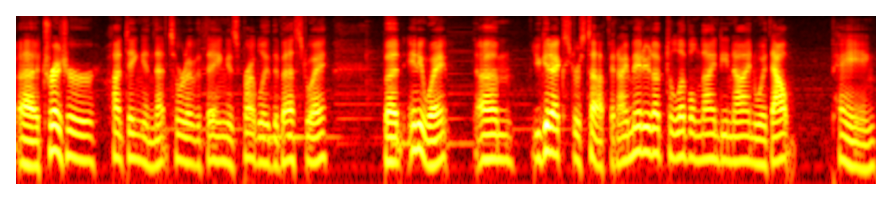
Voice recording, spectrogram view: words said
Uh, treasure hunting and that sort of a thing is probably the best way. But anyway, um, you get extra stuff, and I made it up to level 99 without paying.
